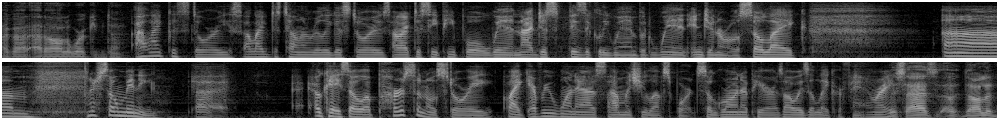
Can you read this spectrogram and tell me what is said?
Like out, out of all the work you've done. I like good stories. I like just telling really good stories. I like to see people win, not just physically win, but win in general. So like, um, there's so many. Uh, okay, so a personal story. Like everyone asks how much you love sports. So growing up here, I was always a Laker fan, right? Besides uh, all the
